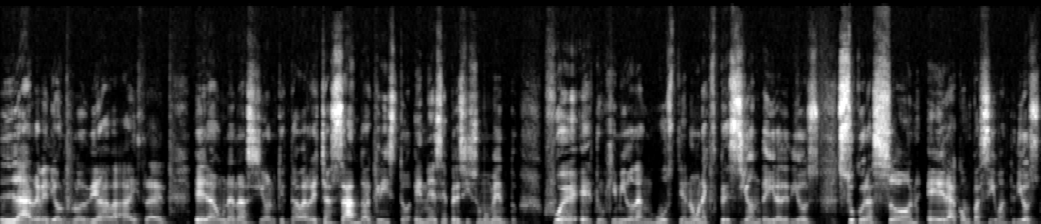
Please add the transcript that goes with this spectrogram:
La rebelión rodeaba a Israel. Era una nación que estaba rechazando a Cristo en ese preciso momento. Fue este un gemido de angustia, no una expresión de ira de Dios. Su corazón era compasivo ante Dios.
